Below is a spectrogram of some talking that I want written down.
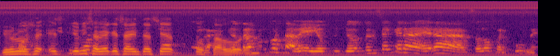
Yo no sé, es- yo ni sabía que esa gente hacía Yo tostadora. tampoco sabía, yo, yo pensé que era, era solo perfume.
